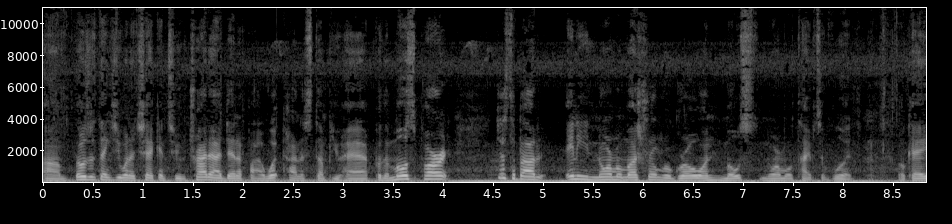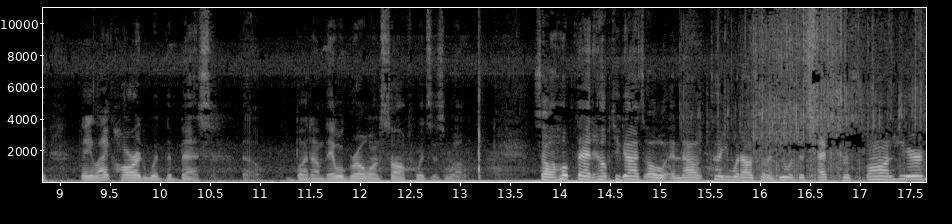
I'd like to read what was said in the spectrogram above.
um, those are things you want to check into. Try to identify what kind of stump you have. For the most part, just about any normal mushroom will grow on most normal types of wood. Okay, they like hardwood the best though, but um, they will grow on softwoods as well. So I hope that helped you guys. Oh, and I'll tell you what I was gonna do with this extra spawn here.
